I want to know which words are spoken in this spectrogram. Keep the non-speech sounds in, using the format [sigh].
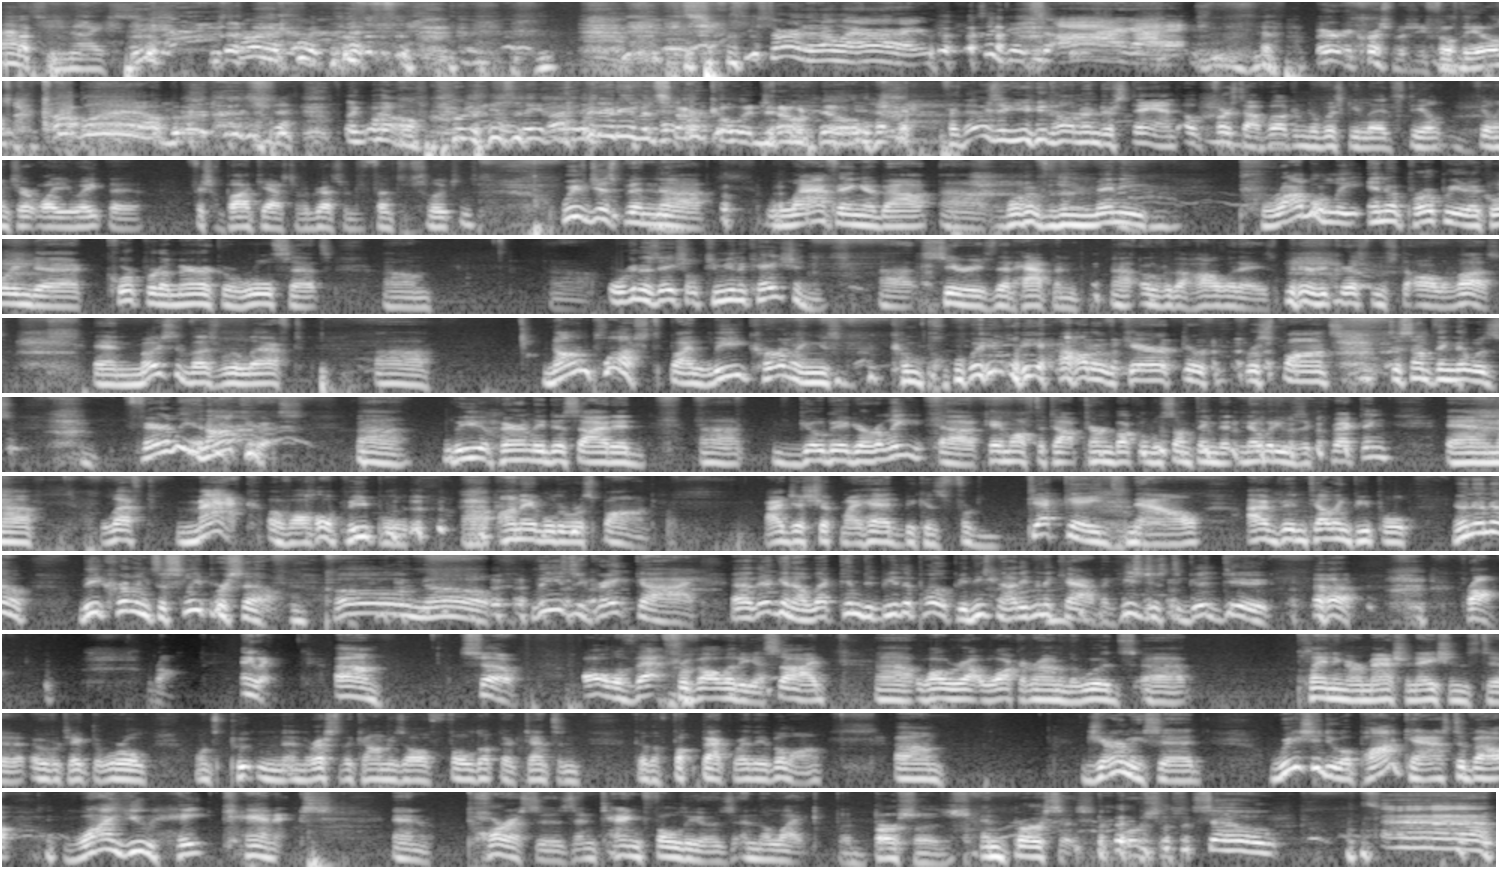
That's nice. [laughs] You started with. you started. I'm like, all right, it's a good. s- Ah, I got it. Merry Christmas, you filthy animals. Kablam! like, well, we didn't even start going downhill. For those of you who don't understand, oh, first off, welcome to Whiskey Lead Steel Feeling Shirt While You Wait, the official podcast of Aggressive Defensive Solutions. We've just been uh, laughing about uh, one of the many, probably inappropriate according to corporate America rule sets, um, uh, organizational communications uh, series that happened uh, over the holidays. [laughs] Merry Christmas to all of us. And most of us were left. Uh, nonplussed by Lee Curling's [laughs] completely out of character response to something that was fairly innocuous. Uh, Lee apparently decided uh, go big early, uh, came off the top turnbuckle with something that nobody was expecting, and uh, left Mac of all people uh, unable to respond. I just shook my head because for decades now I've been telling people, no, no, no. Lee Curling's a sleeper cell. Oh no, Lee's a great guy. Uh, they're gonna elect him to be the Pope, and he's not even a Catholic. He's just a good dude. [laughs] Wrong, wrong. Anyway, um, so all of that frivolity aside, uh, while we we're out walking around in the woods, uh, planning our machinations to overtake the world once Putin and the rest of the commies all fold up their tents and go the fuck back where they belong. Um, Jeremy said, We should do a podcast about why you hate Caniks and Tauruses and Tanfoglios and the like, And Bersas. and Bersas. so, uh,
